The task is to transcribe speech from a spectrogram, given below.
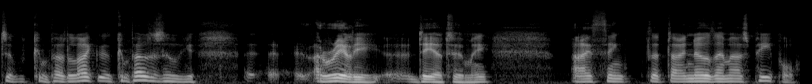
to composers like composers who uh, are really uh, dear to me, I think that I know them as people.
